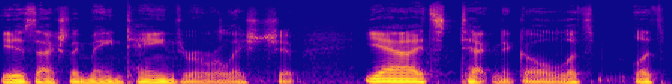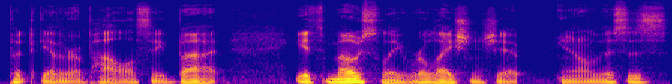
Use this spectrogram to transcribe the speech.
is actually maintained through a relationship. Yeah, it's technical. Let's let's put together a policy, but it's mostly relationship. You know, this is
